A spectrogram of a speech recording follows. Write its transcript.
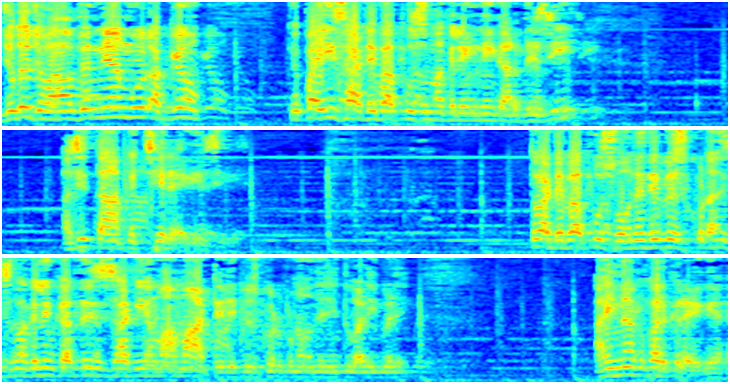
ਜਦੋਂ ਜਵਾਬ ਦਿੰਨੇ ਆ ਮੂਰ ਅੱਗਿਓਂ ਕਿ ਭਾਈ ਸਾਡੇ ਬਾਪੂ ਸਮਗਲਿੰਗ ਨਹੀਂ ਕਰਦੇ ਸੀ। ਅਸੀਂ ਤਾਂ ਪਿੱਛੇ ਰਹਿ ਗਏ ਸੀ। ਤੁਹਾਡੇ ਬਾਪੂ ਸੋਨੇ ਦੇ ਬਿਸਕੁਟਾਂ ਦੀ ਸਮਗਲਿੰਗ ਕਰਦੇ ਸੀ, ਸਾਡੀਆਂ ਮਾਮਾ ਆਟੇ ਦੇ ਬਿਸਕੁਟ ਬਣਾਉਂਦੇ ਸੀ ਦੀਵਾਲੀ ਵੇਲੇ। ਇੰਨਾ ਕੁ ਫ਼ਰਕ ਰਹਿ ਗਿਆ।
